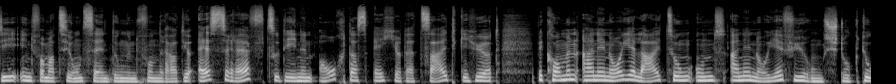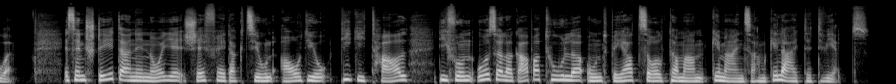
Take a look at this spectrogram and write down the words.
Die Informationssendungen von Radio SRF, zu denen auch das Echo der Zeit gehört, bekommen eine neue Leitung und eine neue Führungsstruktur. Es entsteht eine neue Chefredaktion Audio Digital, die von Ursula Gabatuller und Beat Soltermann gemeinsam geleitet wird.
